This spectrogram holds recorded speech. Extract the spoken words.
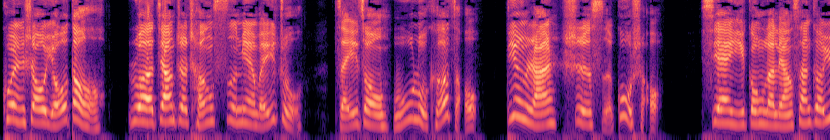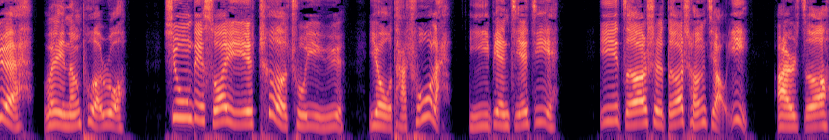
困兽犹斗。若将这城四面围住，贼众无路可走，定然誓死固守。现已攻了两三个月，未能破入。兄弟所以撤出一隅，诱他出来，以便截击。”一则是得逞较易，二则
